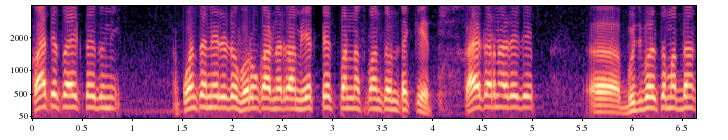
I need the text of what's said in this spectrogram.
का त्याचं ऐकताय तुम्ही? कोणचा नेरेटिव्ह भरून काढणार आहे? आम्ही एकटेच पन्नास पंचावन्न टक्के आहेत. काय करणार आहे ते भुजबळचं मतदान?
